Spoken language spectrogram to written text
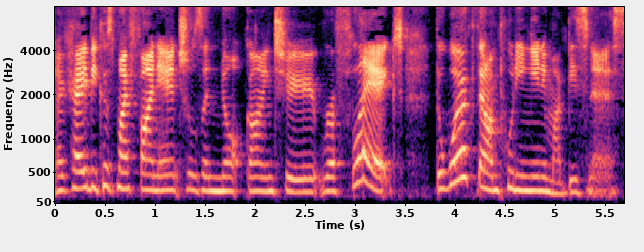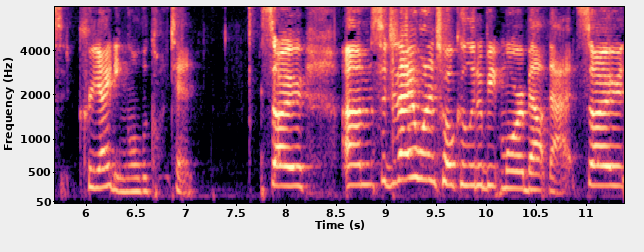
okay? Because my financials are not going to reflect the work that I'm putting in in my business, creating all the content. So, um, so today I want to talk a little bit more about that. So,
